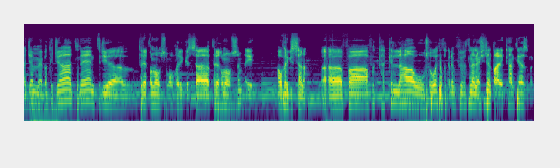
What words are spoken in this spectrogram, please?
أجمع باكجات لين تجي فريق الموسم أو فريق الس... فريق الموسم اي أو فريق السنة. فأفكها كلها وسويتها تقريبا في فيفا 22 طلع لي كانتي أزرق.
